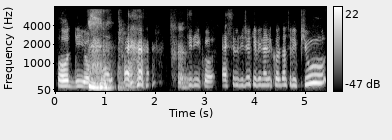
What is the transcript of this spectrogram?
Oddio, eh, eh, ti dico, essere il DJ che viene ricordato di più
